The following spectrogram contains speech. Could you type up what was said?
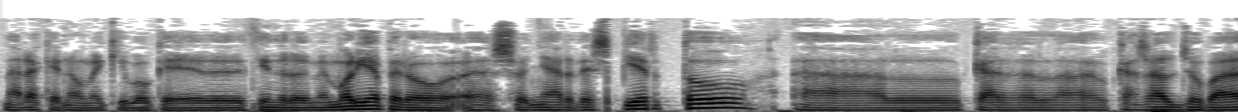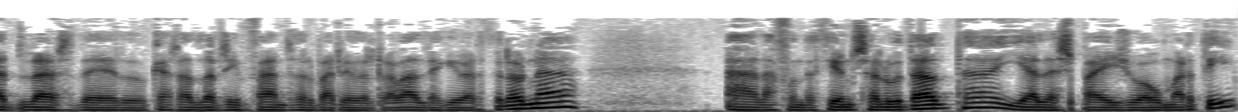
Ahora que no me equivoque diciéndolo de memoria, pero uh, Soñar Despierto, al, al, al Casal Jove Atlas del Casal dels Infants del barrio del Raval de aquí Barcelona, a la Fundación Salud Alta y al Espai Joao Martí.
